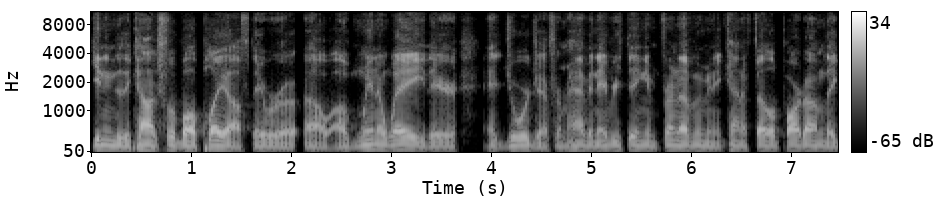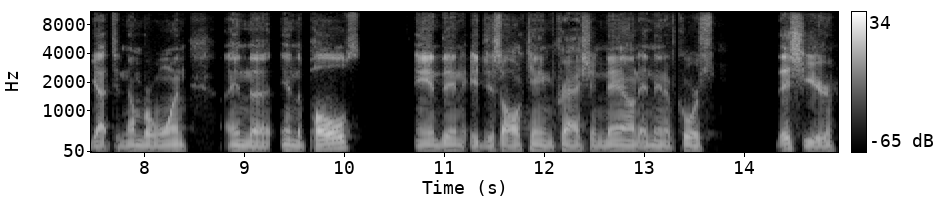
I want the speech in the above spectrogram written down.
getting to the college football playoff. They were a, a, win away there at Georgia from having everything in front of them, and it kind of fell apart on them. They got to number one in the in the polls, and then it just all came crashing down. And then, of course, this year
